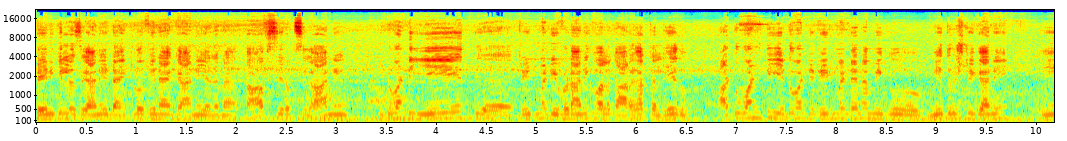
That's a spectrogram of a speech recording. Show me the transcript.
పెయిన్ కిల్లర్స్ కానీ డైక్లోఫినాక్ కానీ ఏదైనా కాఫ్ సిరప్స్ కానీ ఇటువంటి ఏ ట్రీట్మెంట్ ఇవ్వడానికి వాళ్ళకి అర్హత లేదు. అటువంటి ఎటువంటి ట్రీట్మెంట్ అయినా మీకు మీ దృష్టికి కానీ ఈ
